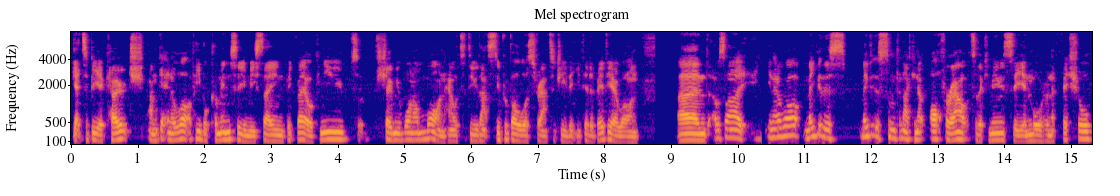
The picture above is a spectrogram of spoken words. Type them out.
get to be a coach? I'm getting a lot of people coming to me saying, Big Vale, can you sort of show me one on one how to do that Super Bowler strategy that you did a video on? And I was like, you know what? Maybe there's maybe there's something I can offer out to the community in more of an official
